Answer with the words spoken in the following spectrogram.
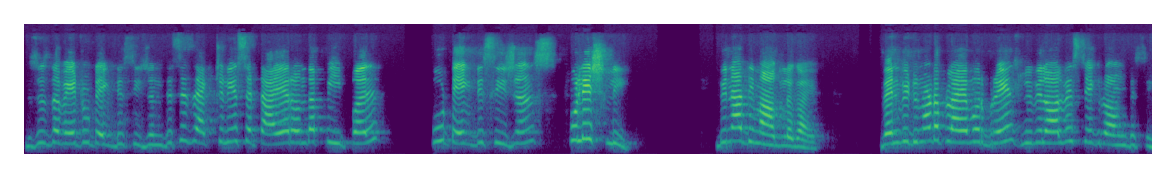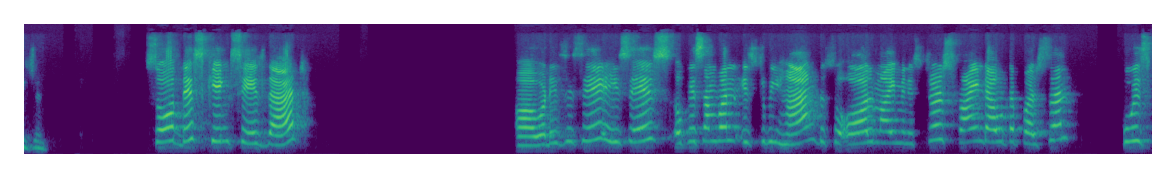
This is the way to take decision. This is actually a satire on the people who take decisions foolishly. Bina dimag lagaye. When we do not apply our brains, we will always take wrong decision. So this king says that, uh, what does he say? He says, okay, someone is to be hanged. So all my ministers find out a person who is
